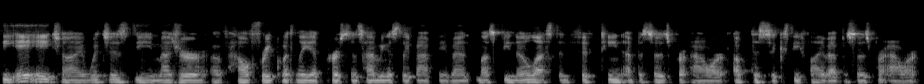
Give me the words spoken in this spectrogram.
the AHI, which is the measure of how frequently a person is having a sleep apnea event, must be no less than 15 episodes per hour, up to 65 episodes per hour.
